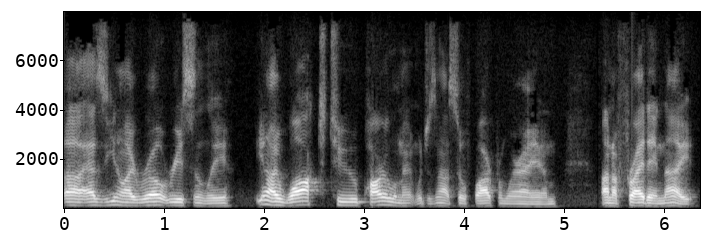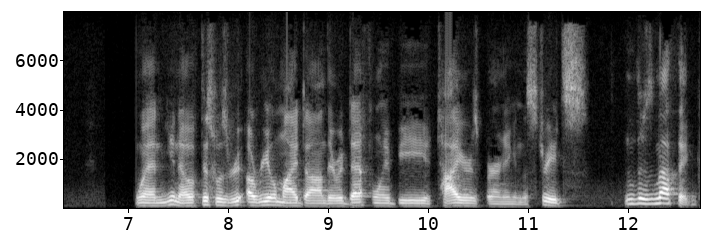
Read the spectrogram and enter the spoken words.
uh, as you know, I wrote recently. You know, I walked to Parliament, which is not so far from where I am, on a Friday night, when you know if this was a real Maidan, there would definitely be tires burning in the streets. There's nothing,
